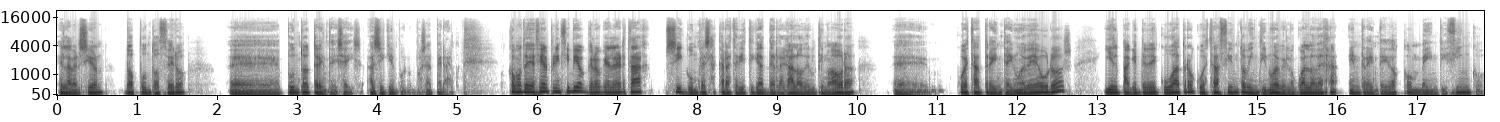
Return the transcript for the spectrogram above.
en la versión 2.0.36. Eh, Así que, bueno, pues a esperar. Como te decía al principio, creo que el AirTag sí cumple esas características de regalo de última hora. cuesta 39 euros y el paquete de 4 cuesta 129, lo cual lo deja en 32,25.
